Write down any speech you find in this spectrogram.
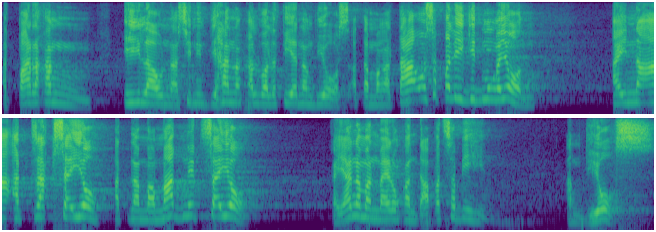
At para kang ilaw na sinindihan ng kalwalatian ng Diyos at ang mga tao sa paligid mo ngayon ay naa-attract sa iyo at namamagnet sa iyo. Kaya naman mayroon kang dapat sabihin, ang Diyos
